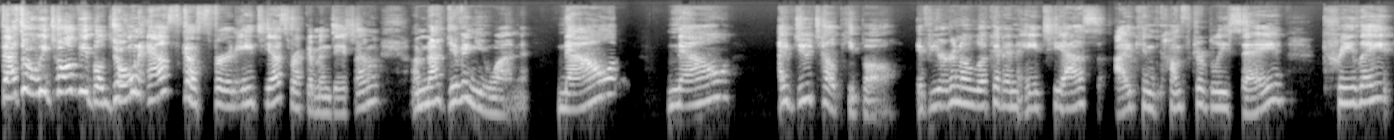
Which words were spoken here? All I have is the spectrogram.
that's what we told people. Don't ask us for an ATS recommendation. I'm not giving you one. Now, now I do tell people if you're going to look at an ATS, I can comfortably say Crelate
